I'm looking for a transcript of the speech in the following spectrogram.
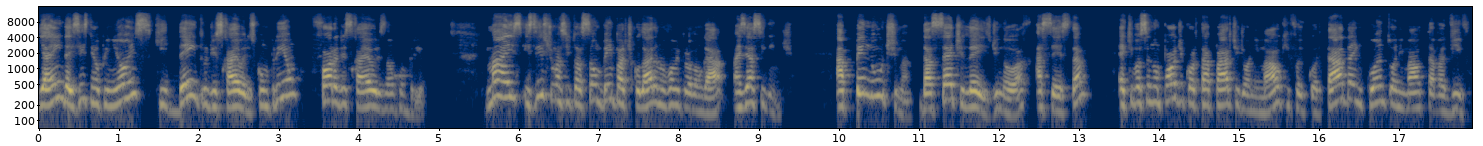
e ainda existem opiniões que dentro de Israel eles cumpriam, fora de Israel eles não cumpriam. Mas existe uma situação bem particular, eu não vou me prolongar, mas é a seguinte: a penúltima das sete leis de Noah, a sexta, é que você não pode cortar parte de um animal que foi cortada enquanto o animal estava vivo.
